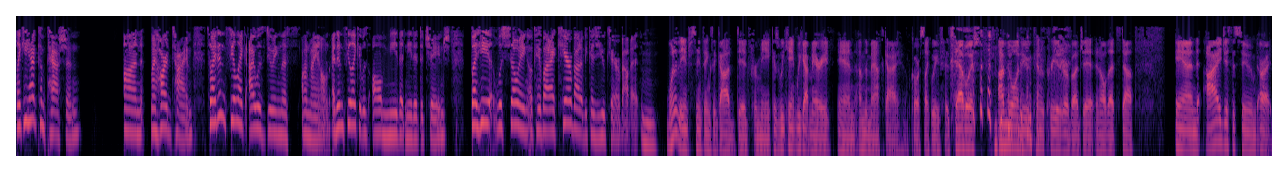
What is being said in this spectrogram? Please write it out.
like he had compassion on my hard time. So I didn't feel like I was doing this on my own. I didn't feel like it was all me that needed to change. But he was showing, okay, but I care about it because you care about it. Mm. One of the interesting things that God did for me, because we came, we got married, and I'm the math guy, of course, like we've established. I'm the one who kind of created our budget and all that stuff. And I just assumed, all right,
